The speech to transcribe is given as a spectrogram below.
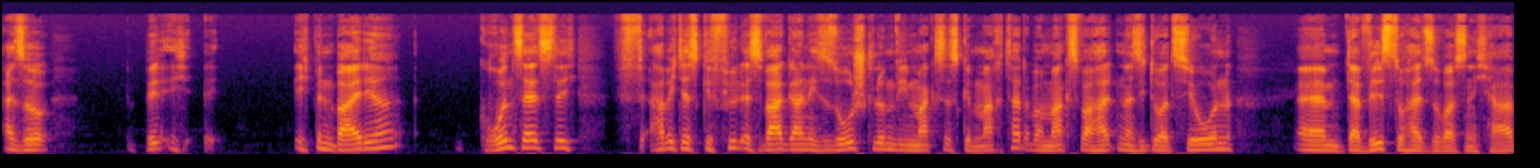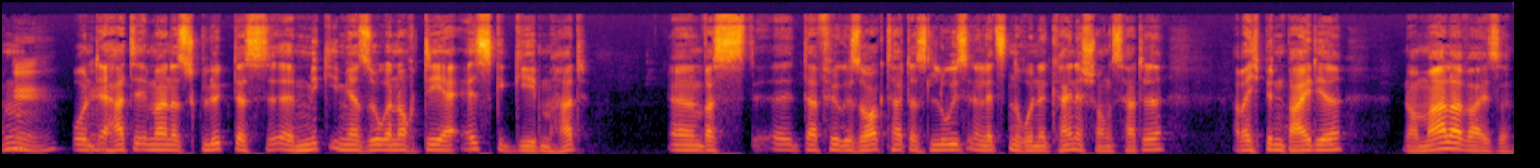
Also, bin ich, ich bin bei dir. Grundsätzlich habe ich das Gefühl, es war gar nicht so schlimm, wie Max es gemacht hat, aber Max war halt in einer Situation, ähm, da willst du halt sowas nicht haben. Mhm. Und mhm. er hatte immer das Glück, dass äh, Mick ihm ja sogar noch DRS gegeben hat, äh, was äh, dafür gesorgt hat, dass Luis in der letzten Runde keine Chance hatte. Aber ich bin bei dir. Normalerweise,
